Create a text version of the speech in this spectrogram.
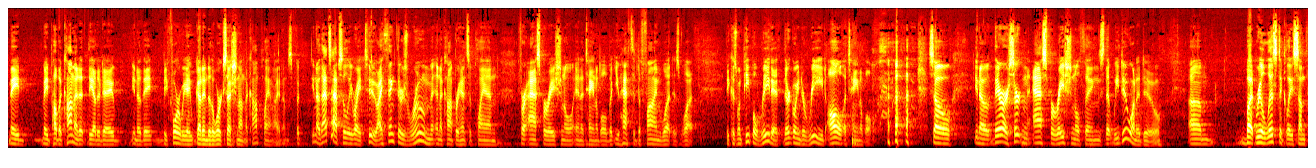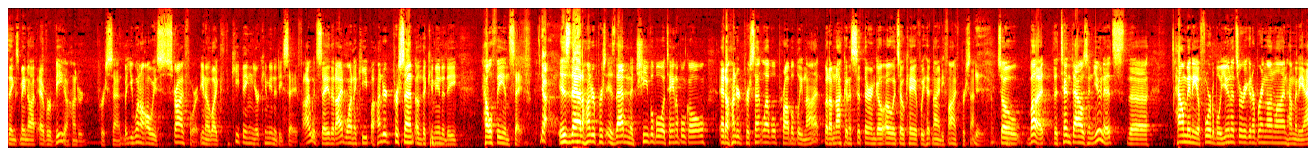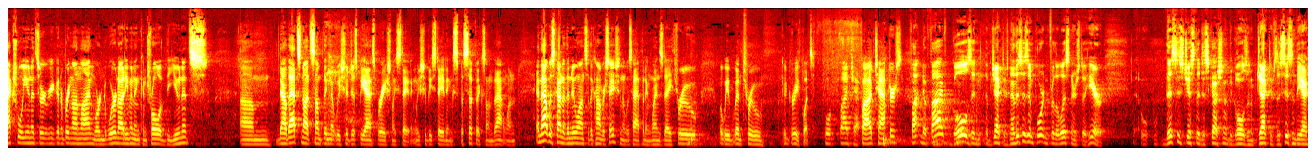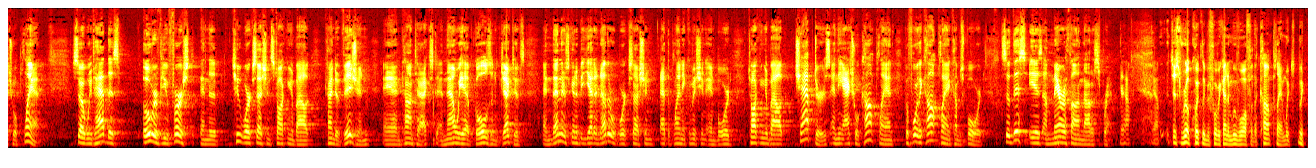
made made public comment the other day. You know, they before we got into the work session on the comp plan items, but you know that's absolutely right too. I think there's room in a comprehensive plan for aspirational and attainable, but you have to define what is what. Because when people read it, they're going to read all attainable. so, you know, there are certain aspirational things that we do want to do, um, but realistically, some things may not ever be 100%, but you want to always strive for it. You know, like keeping your community safe. I would say that I'd want to keep 100% of the community healthy and safe. Yeah. Is that 100%? Is that an achievable, attainable goal? At 100% level, probably not, but I'm not going to sit there and go, oh, it's okay if we hit 95%. Yeah. So, but the 10,000 units, the how many affordable units are we going to bring online? How many actual units are we going to bring online? We're, we're not even in control of the units. Um, now, that's not something that we should just be aspirationally stating. We should be stating specifics on that one. And that was kind of the nuance of the conversation that was happening Wednesday through what we went through. Good grief, what's Four, five chapters. five chapters? Five, no, five goals and objectives. Now, this is important for the listeners to hear. This is just the discussion of the goals and objectives. This isn't the actual plan. So, we've had this overview first, and the two work sessions talking about kind of vision and context, and now we have goals and objectives. And then there's going to be yet another work session at the Planning Commission and Board talking about chapters and the actual comp plan before the comp plan comes forward. So this is a marathon, not a sprint. Yeah. Yeah. Just real quickly before we kind of move off of the comp plan, which, which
